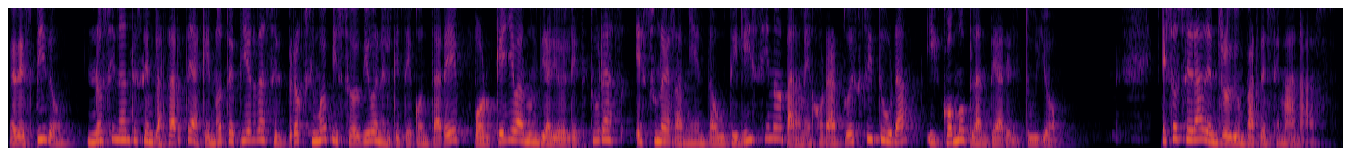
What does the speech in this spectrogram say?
Me despido, no sin antes emplazarte a que no te pierdas el próximo episodio en el que te contaré por qué llevar un diario de lecturas es una herramienta utilísima para mejorar tu escritura y cómo plantear el tuyo. Eso será dentro de un par de semanas.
